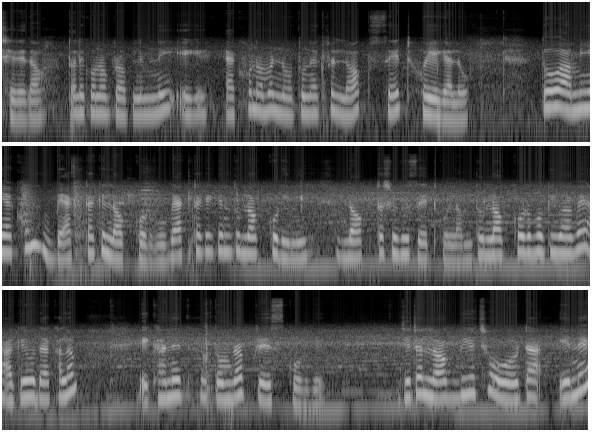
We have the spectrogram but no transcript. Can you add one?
ছেড়ে দাও, তাহলে কোনো প্রবলেম নেই। এখন আমার নতুন একটা লক সেট হয়ে গেল। তো আমি এখন ব্যাগটাকে লক করব। ব্যাগটাকে কিন্তু লক করিনি লকটা শুধু সেট করলাম। তো লক করব কীভাবে? আগেও দেখালাম, এখানে তোমরা প্রেস করবে। যেটা লক দিয়েছ ওটা এনে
